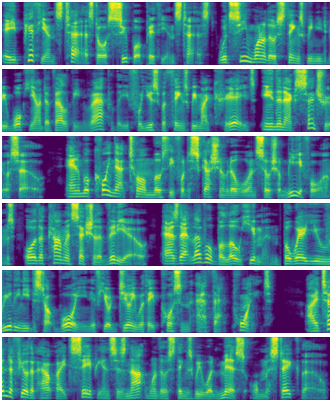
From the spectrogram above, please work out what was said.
A Pythian's test or Super Pythian's test would seem one of those things we need to be working on developing rapidly for use with things we might create in the next century or so, and we'll coin that term mostly for discussion of it over on social media forums or the comment section of the video as that level below human, but where you really need to start worrying if you're dealing with a person at that point. I tend to feel that outright sapience is not one of those things we would miss or mistake though.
